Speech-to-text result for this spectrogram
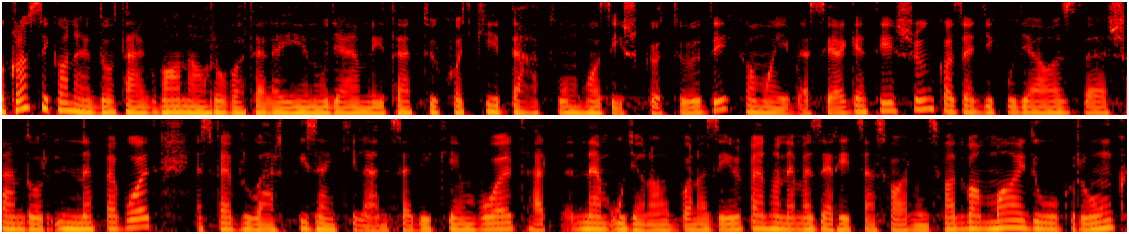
A klasszik anekdotákban a rovat elején ugye említettük, hogy két dátumhoz is kötődik a mai beszélgetésünk. Az egyik ugye az Sándor ünnepe volt, ez február 19-én volt, hát nem ugyanabban az évben, hanem 1736-ban, majd ugrunk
